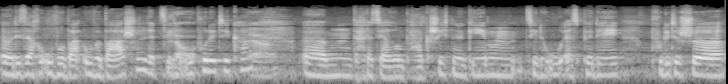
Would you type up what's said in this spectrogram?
Äh, die Sache Uwe, ba Uwe Barschel, der CDU-Politiker. Ja. Ähm, da hat es ja so ein paar Geschichten gegeben, CDU, SPD, politische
